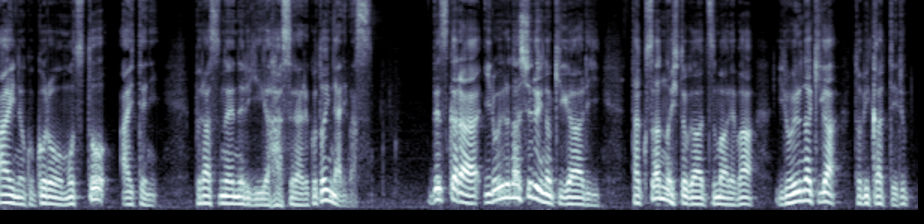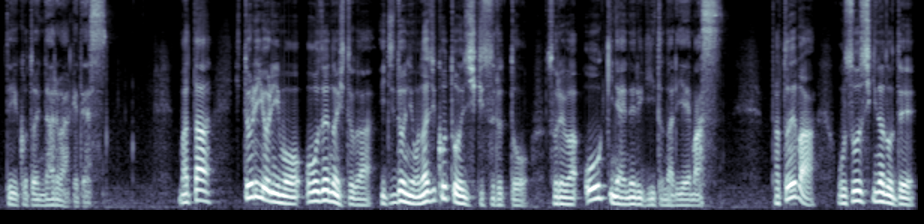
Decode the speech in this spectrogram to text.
愛の心を持つと相手にプラスのエネルギーが発せられることになります。ですから、いろいろな種類の気があり、たくさんの人が集まれば、いろいろな気が飛び交っているっていうことになるわけです。また一人よりも大勢の人が一度に同じことを意識するとそれは大きなエネルギーとなり得ます。例えばお葬式などで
